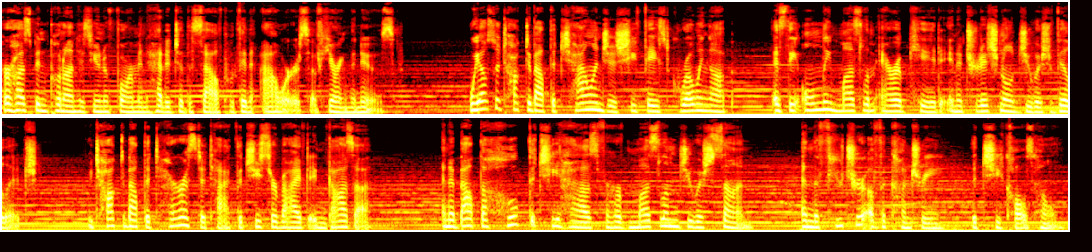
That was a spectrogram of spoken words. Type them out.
Her husband put on his uniform and headed to the south within hours of hearing the news. We also talked about the challenges she faced growing up as the only Muslim Arab kid in a traditional Jewish village. We talked about the terrorist attack that she survived in Gaza and about the hope that she has for her Muslim Jewish son and the future of the country that she calls home.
